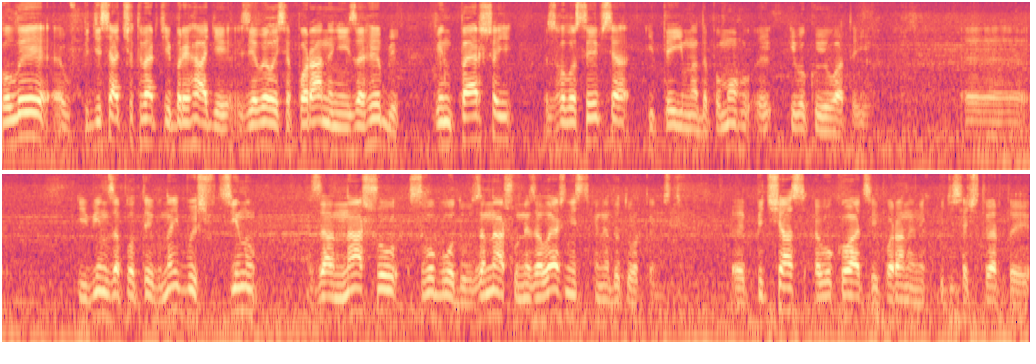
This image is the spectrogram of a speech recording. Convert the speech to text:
Коли в 54-й бригаді з'явилися поранені і загиблі, він перший зголосився йти їм на допомогу евакуювати їх. Е, І він заплатив найвищу ціну за нашу свободу, за нашу незалежність і недоторканність. Е, Під час евакуації поранених 54-ї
